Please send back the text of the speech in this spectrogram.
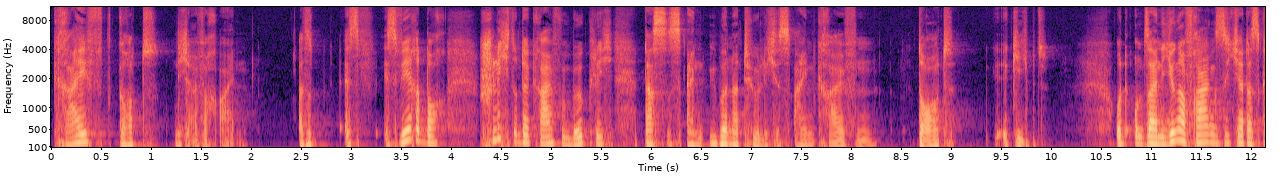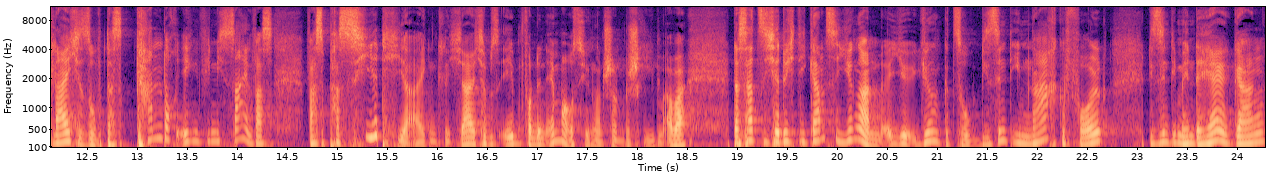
greift Gott nicht einfach ein? Also es, es wäre doch schlicht und ergreifend möglich, dass es ein übernatürliches Eingreifen dort gibt. Und, und seine Jünger fragen sich ja das Gleiche, so, das kann doch irgendwie nicht sein. Was, was passiert hier eigentlich? Ja, ich habe es eben von den Emmaus-Jüngern schon beschrieben, aber das hat sich ja durch die ganze Jüngern, Jünger gezogen. Die sind ihm nachgefolgt, die sind ihm hinterhergegangen.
